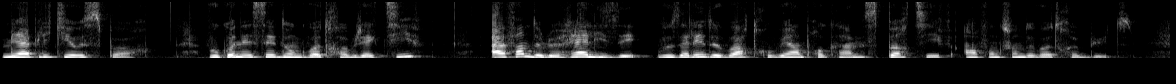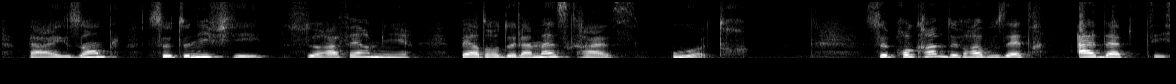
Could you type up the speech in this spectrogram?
mais appliqué au sport. Vous connaissez donc votre objectif. Afin de le réaliser, vous allez devoir trouver un programme sportif en fonction de votre but. Par exemple, se tonifier, se raffermir, perdre de la masse grasse ou autre. Ce programme devra vous être adapté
